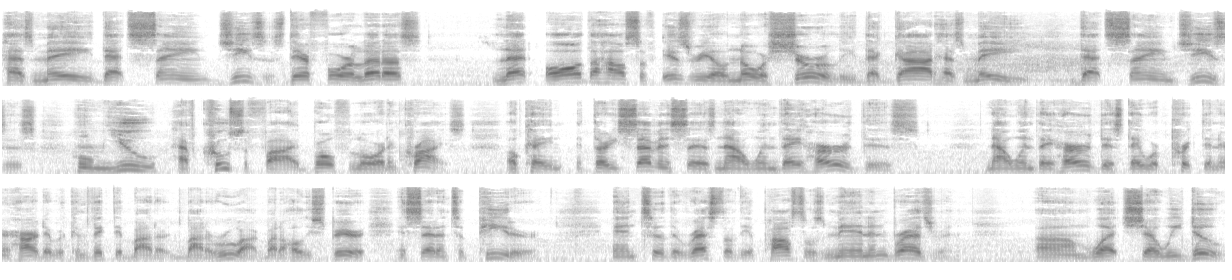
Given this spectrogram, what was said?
has made that same Jesus. Therefore, let us let all the house of Israel know assuredly that God has made that same Jesus whom you have crucified, both Lord and Christ. Okay, 37 says, Now when they heard this, now when they heard this, they were pricked in their heart. They were convicted by the by the Ruach, by the Holy Spirit, and said unto Peter and to the rest of the apostles, men and brethren, um, what shall we do?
